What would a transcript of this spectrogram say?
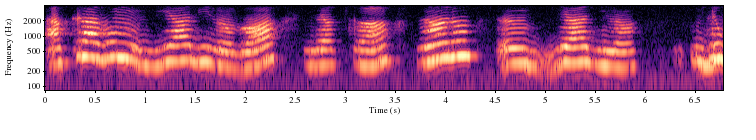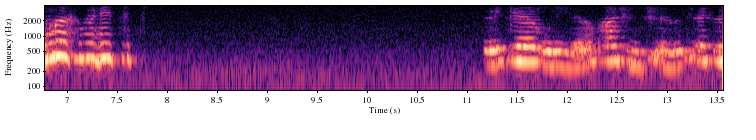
அக்காவும் வியாதினவா இந்த அக்கா நானும் அஹ், வியாதினா இது இலக்கியர் உதவியிடம் ஆயிரத்தி நூற்றி எழுபத்தி எட்டு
